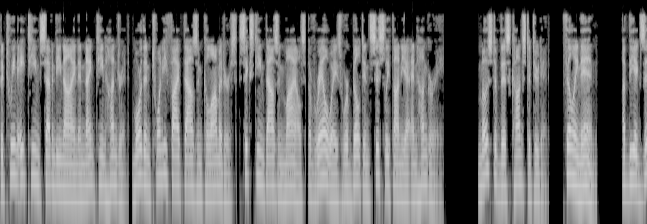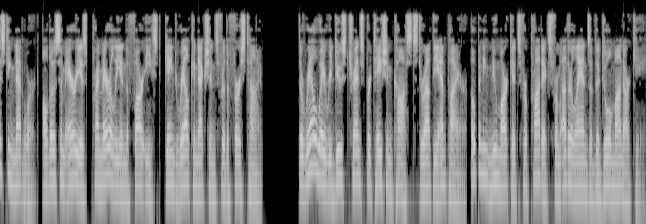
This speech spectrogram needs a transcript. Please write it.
Between 1879 and 1900, more than 25,000 kilometers (16,000 miles) of railways were built in Cisleithania and Hungary. Most of this constituted filling in of the existing network, although some areas, primarily in the Far East, gained rail connections for the first time. The railway reduced transportation costs throughout the empire, opening new markets for products from other lands of the dual monarchy.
